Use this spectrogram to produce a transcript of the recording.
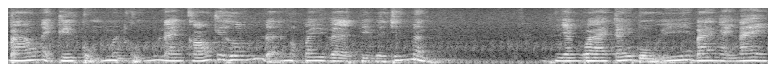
báo này kia cũng mình cũng đang có cái hướng để mà quay về tìm về chính mình. Nhân qua cái buổi ba ngày nay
